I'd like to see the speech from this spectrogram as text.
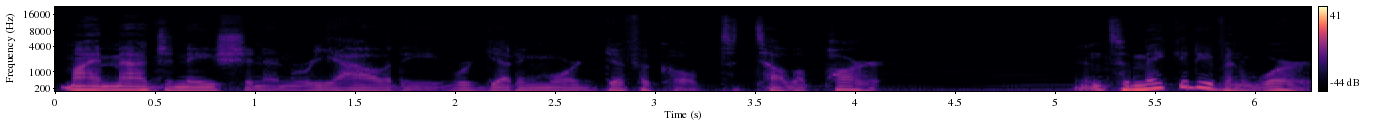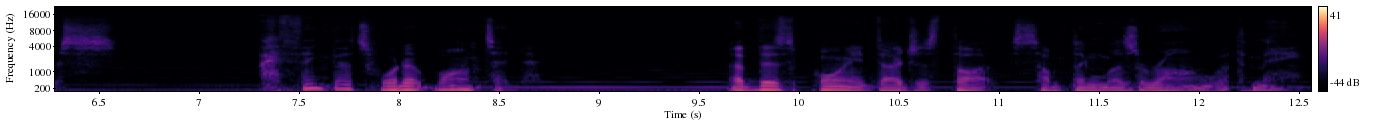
My imagination and reality were getting more difficult to tell apart. And to make it even worse, I think that's what it wanted. At this point, I just thought something was wrong with me.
